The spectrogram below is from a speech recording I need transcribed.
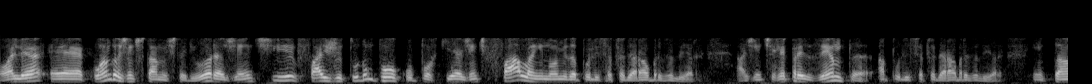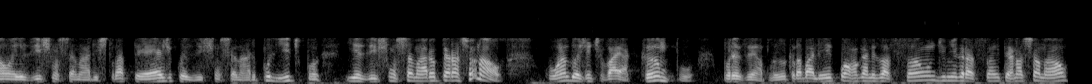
Olha, é, quando a gente está no exterior, a gente faz de tudo um pouco, porque a gente fala em nome da Polícia Federal Brasileira. A gente representa a Polícia Federal Brasileira. Então, existe um cenário estratégico, existe um cenário político e existe um cenário operacional. Quando a gente vai a campo, por exemplo, eu trabalhei com a Organização de Migração Internacional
